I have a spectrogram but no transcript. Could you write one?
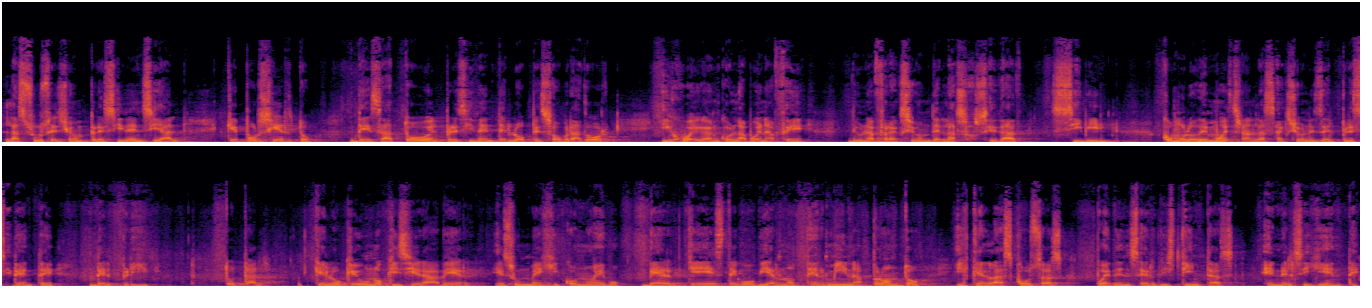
la sucesión presidencial que, por cierto, desató el presidente López Obrador y juegan con la buena fe de una fracción de la sociedad civil, como lo demuestran las acciones del presidente del PRI. Total, que lo que uno quisiera ver es un México nuevo, ver que este gobierno termina pronto y que las cosas pueden ser distintas en el siguiente.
